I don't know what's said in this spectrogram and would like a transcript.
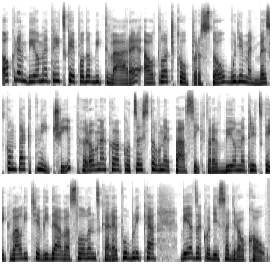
Okrem biometrickej podoby tváre a otlačkov prstov bude mať bezkontaktný čip, rovnako ako cestovné pasy, ktoré v biometrickej kvalite vydáva Slovenská republika viac ako 10 rokov.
